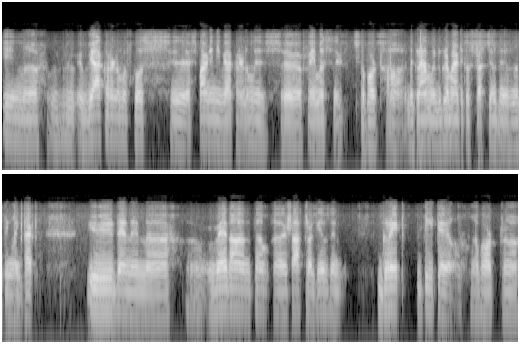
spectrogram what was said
in uh, Vyakaranam, of course, uh, Vyakaranam is famous. It's about the grammar, the grammatical structure. There is nothing like that then in uh, Vedantam, uh, Shastra gives in great detail about uh,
